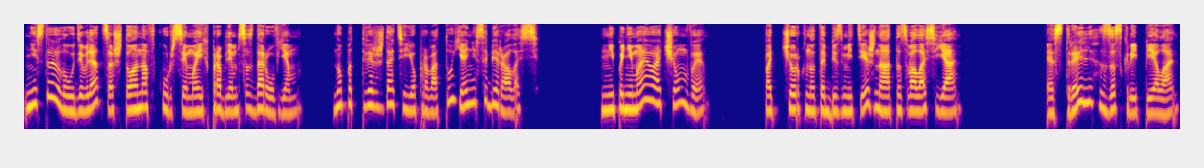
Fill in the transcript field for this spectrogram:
не стоило удивляться, что она в курсе моих проблем со здоровьем но подтверждать ее правоту я не собиралась. «Не понимаю, о чем вы?» Подчеркнуто безмятежно отозвалась я. Эстрель заскрипела,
